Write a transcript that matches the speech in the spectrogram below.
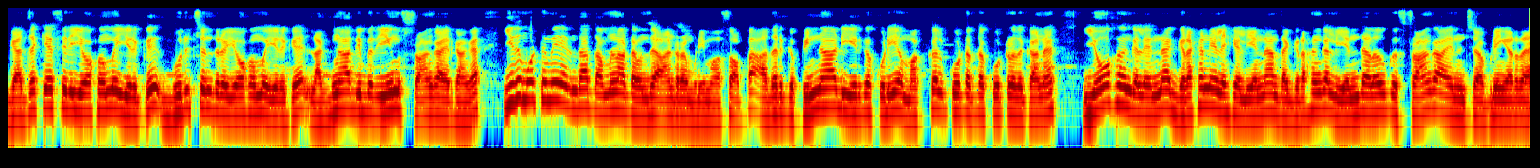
கஜகேசரி யோகமும் இருக்கு குருச்சந்திர யோகமும் இருக்கு லக்னாதிபதியும் ஸ்ட்ராங்காக இருக்காங்க. இது மட்டுமே இருந்தால் தமிழ்நாட்டை வந்து ஆண்டுற முடியுமா? ஸோ அப்போ அதற்கு பின்னாடி இருக்கக்கூடிய மக்கள் கூட்டத்தை கூட்டுறதுக்கான யோகங்கள் என்ன கிரகநிலைகள் என்ன அந்த கிரகங்கள் எந்த அளவுக்கு ஸ்ட்ராங்காக இருந்துச்சு அப்படிங்கிறத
